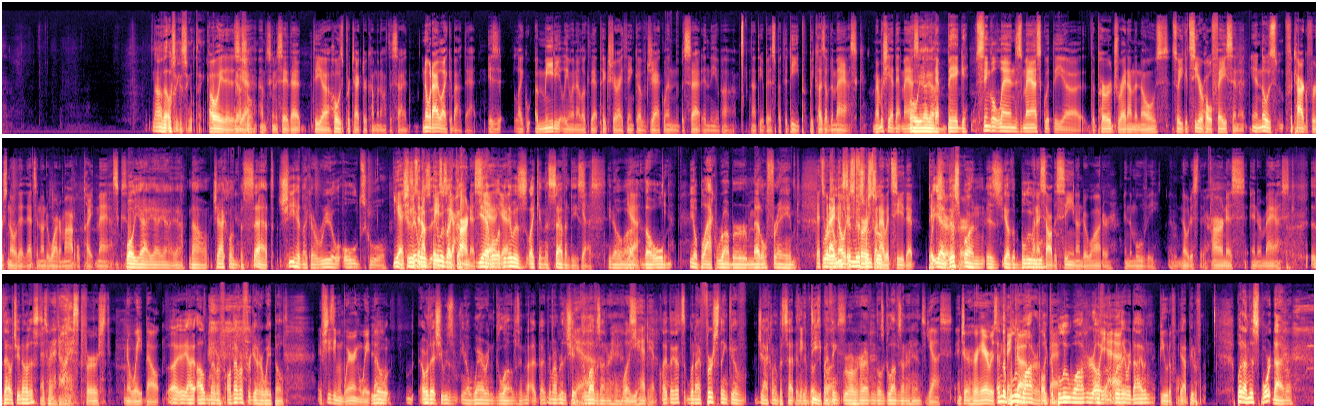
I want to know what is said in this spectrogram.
No, that looks like a single tank. Oh, it is. Yeah, Yeah, so- I'm just gonna say that the uh, hose protector coming off the side. You know what I like about that is like immediately when I look at that picture, I think of Jacqueline Bisset in the uh, not the abyss, but the deep because of the mask. Remember, she had that mask. Oh, yeah, yeah. That big single lens mask with the uh, the purge right on the nose, so you could see her whole face in it. And those photographers know that that's an underwater model type mask. So- Well, yeah, yeah, yeah, yeah. Now, Jacqueline Bisset, she had like a real old school. Yeah, she was it in a- it basically a the- harness. Yeah, Yeah, well, I yeah. mean, it was like in the seventies. Yes. you know, uh, Yeah. the old, Yeah. you know, black rubber, metal framed. That's what I at least in noticed this one, first when so- I would see that But yeah, this one is you know the blue. When I saw the scene underwater in the movie, I noticed the harness and her mask. is that what you noticed? That's what I noticed first. And her weight belt. Uh, yeah, I'll never, I'll never forget her weight belt. If she's even wearing a weight You belt. Or that she was you know wearing gloves, and I, I remember that she had Yeah. gloves on her hands. well, you had to have Like gloves. that's when I first think of Jacqueline Bisset in think the of those deep. I think gloves. remember her having those gloves on her hands. yes, and her her hair is and I the think, blue uh, water, pulled like the blue water of Oh, yeah. where they were diving. Beautiful. Yeah, beautiful. But on this sport diver,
